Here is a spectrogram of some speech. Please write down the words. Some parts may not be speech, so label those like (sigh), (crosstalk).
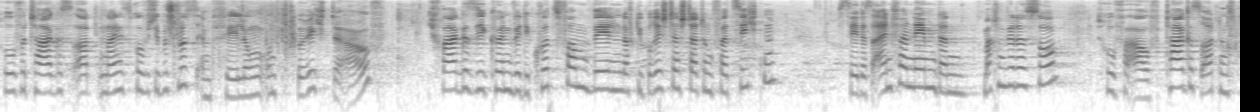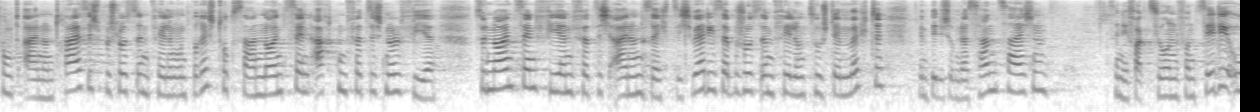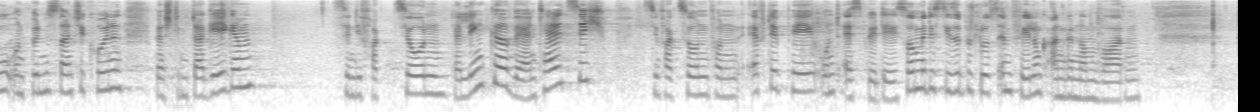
Ich rufe, Tagesordnung, nein, jetzt rufe ich die Beschlussempfehlungen und Berichte auf. Ich frage Sie, können wir die Kurzform wählen und auf die Berichterstattung verzichten? Ich sehe das Einvernehmen, dann machen wir das so. Ich rufe auf Tagesordnungspunkt 31, Beschlussempfehlung und Bericht, Drucksache 19 4804 zu 19 44 61. Wer dieser Beschlussempfehlung zustimmen möchte, den bitte ich um das Handzeichen. Das sind die Fraktionen von CDU und BÜNDNIS 90 die GRÜNEN. Wer stimmt dagegen? Das sind die Fraktionen der LINKE. Wer enthält sich? Das sind die Fraktionen von FDP und SPD. Somit ist diese Beschlussempfehlung angenommen worden.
